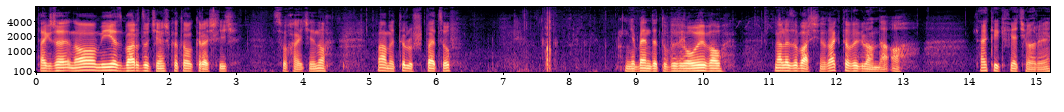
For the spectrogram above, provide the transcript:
Także no mi jest bardzo ciężko to określić. Słuchajcie, no mamy tylu szpeców. Nie będę tu wywoływał. No ale zobaczcie, no tak to wygląda. O. Takie kwiaciory.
